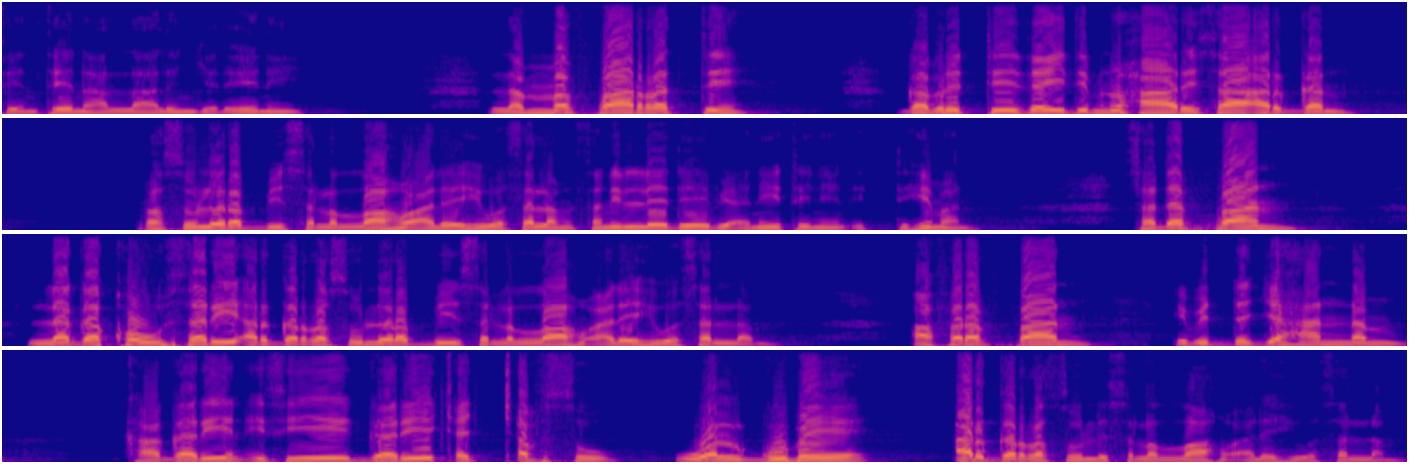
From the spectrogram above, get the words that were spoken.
سنتين على لنجديني لما فارت قبرت زيد بن حارسا ارغن رسول ربي صلى الله عليه وسلم سن اللي دي بانيتين اتهمان sadaffaan laga kowsarii argan rasuulli rabbii sala allaahu alayhi wasallam afaraffaan ibidda jahannam ka gariin isii garii caccabsu wal gubee argan rasuulli sala allaahu alayhi wasallam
